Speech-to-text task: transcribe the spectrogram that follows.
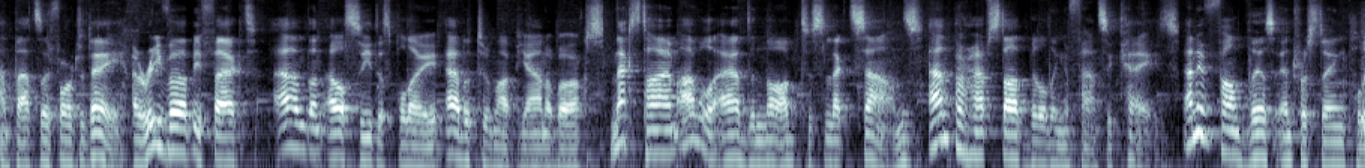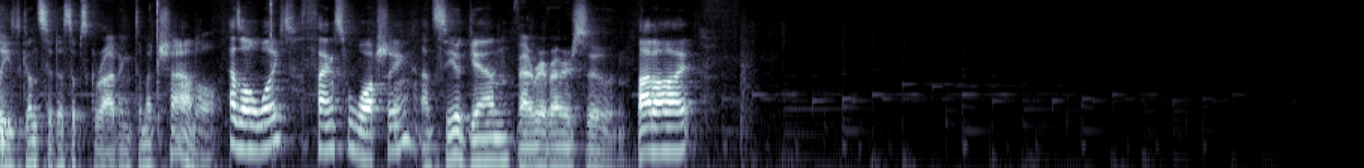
Yeah, that's it for today. A reverb effect and an LC display added to my piano box. Next time I will add the knob to select sounds and perhaps start building a fancy case. And if you found this interesting, please consider subscribing to my channel. As always, thanks for watching and see you again very very soon. Bye bye!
